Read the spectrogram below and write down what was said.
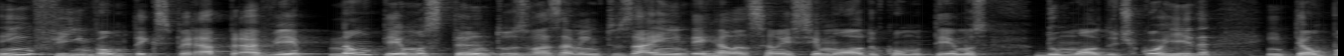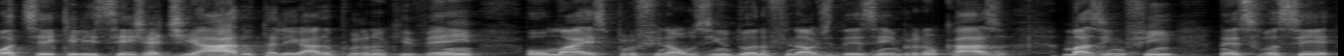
Enfim, vamos ter que esperar para ver. Não temos tantos vazamentos ainda em relação a esse modo como temos do modo de corrida. Então pode ser que ele seja adiado, tá ligado? Pro ano que vem, ou mais pro finalzinho do ano, final de dezembro no caso. Mas enfim, né? Se você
